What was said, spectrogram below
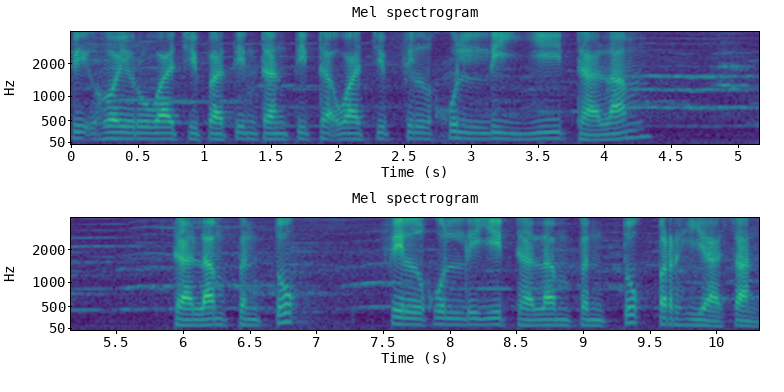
fi ghairu wajibatin dan tidak wajib fil khulliyi dalam dalam bentuk fil khulliyi dalam bentuk perhiasan.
